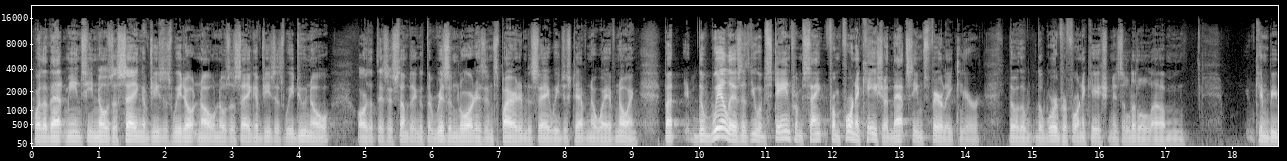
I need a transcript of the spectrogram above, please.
Whether that means he knows a saying of Jesus we don't know, knows a saying of Jesus we do know, or that this is something that the risen Lord has inspired him to say, we just have no way of knowing. But the will is that you abstain from, from fornication. That seems fairly clear, though the, the word for fornication is a little. Um, can be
